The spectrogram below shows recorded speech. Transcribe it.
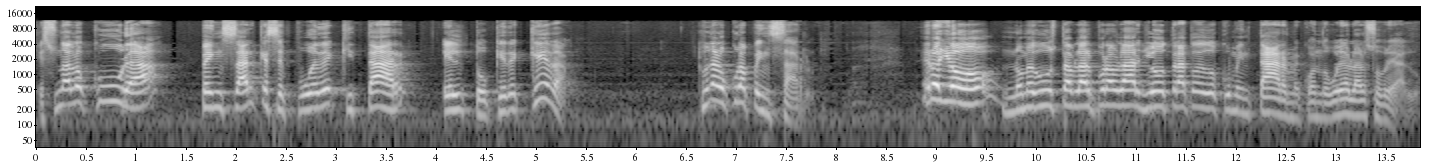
Es una locura pensar que se puede quitar el toque de queda. Es una locura pensarlo. Pero yo, no me gusta hablar por hablar, yo trato de documentarme cuando voy a hablar sobre algo.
